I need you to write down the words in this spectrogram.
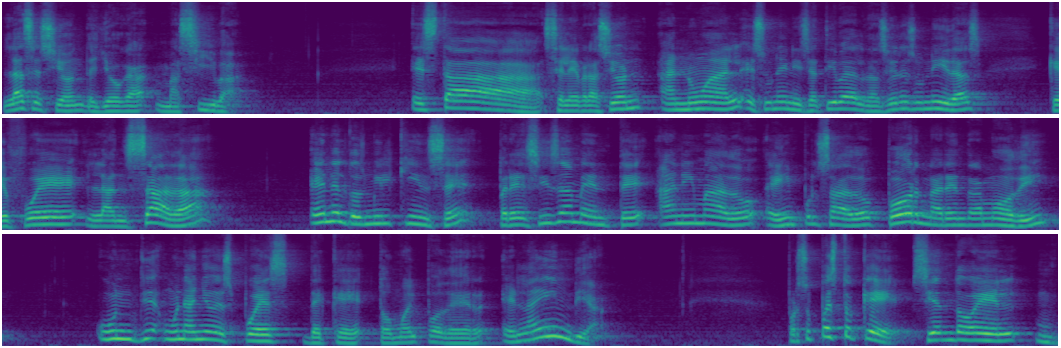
la sesión de yoga masiva. Esta celebración anual es una iniciativa de las Naciones Unidas que fue lanzada en el 2015 precisamente animado e impulsado por Narendra Modi un, año después de que tomó el poder en la India. Por supuesto que siendo él un,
